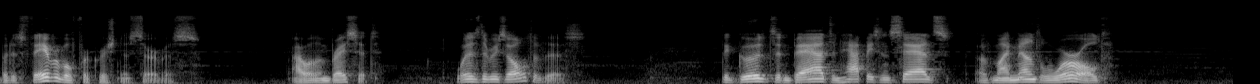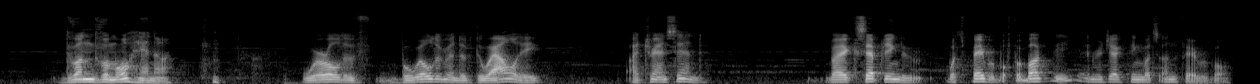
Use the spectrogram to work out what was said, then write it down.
but is favorable for Krishna's service, I will embrace it. What is the result of this? The goods and bads and happies and sads of my mental world, dvandva mohena, world of bewilderment of duality, I transcend by accepting the, what's favorable for bhakti and rejecting what's unfavorable.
